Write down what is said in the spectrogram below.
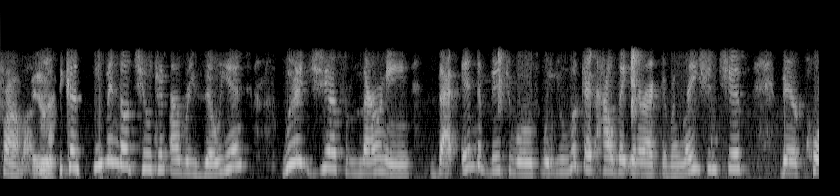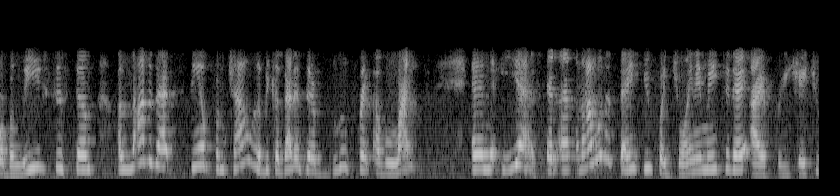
trauma. Yeah. Because even though children are resilient, we're just learning that individuals, when you look at how they interact in relationships, their core belief systems, a lot of that stems from childhood because that is their blueprint of life. And yes, and, and I want to thank you for joining me today. I appreciate you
